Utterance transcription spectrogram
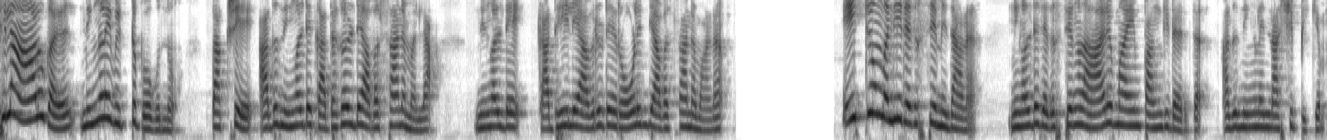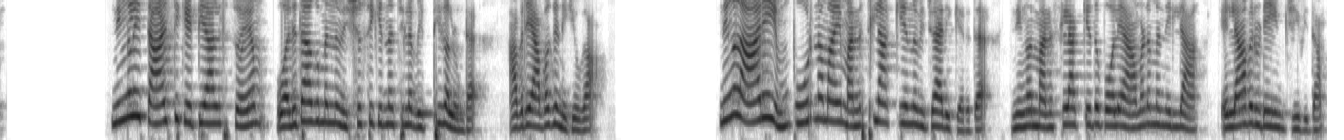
ചില ആളുകൾ നിങ്ങളെ വിട്ടുപോകുന്നു. പക്ഷേ അത് നിങ്ങളുടെ കഥകളുടെ അവസാനമല്ല. നിങ്ങളുടെ കഥയിലെ അവരുടെ റോളിന്റെ അവസാനമാണ്. ഏറ്റവും വലിയ രഹസ്യം ഇതാണ്. നിങ്ങളുടെ രഹസ്യങ്ങൾ ആരുമായും പങ്കിടരുത്. അത് നിങ്ങളെ നശിപ്പിക്കും. നിങ്ങളെ താഴ്ത്തി കെട്ടിയാൽ സ്വയം വലുതാകുമെന്ന് വിശ്വസിക്കുന്ന ചില വിഡ്ഢികളുണ്ട് അവരെ അവഗണിക്കുക. നിങ്ങൾ ആരെയും പൂർണമായി മനസ്സിലാക്കിയെന്ന് വിചാരിക്കരുത്. നിങ്ങൾ മനസ്സിലാക്കിയതുപോലെ ആവണമെന്നില്ല എല്ലാവരുടെയും ജീവിതം.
